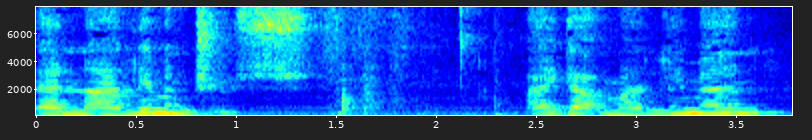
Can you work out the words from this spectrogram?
And uh, lemon juice. I got my lemon,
